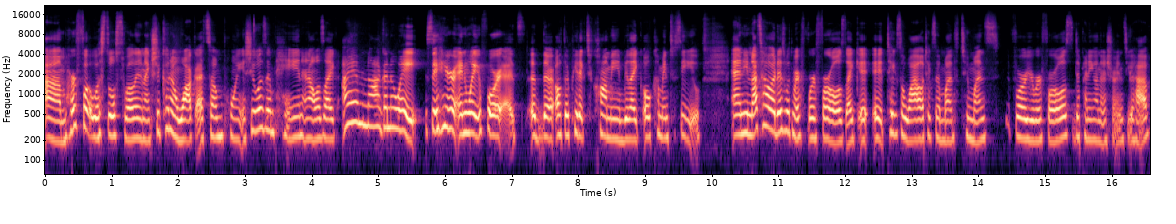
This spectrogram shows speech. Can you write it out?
um, her foot was still swelling, like she couldn't walk at some point. She was in pain, and I was like, I am not gonna wait, sit here and wait for uh, the orthopedic to call me and be like, oh, come in to see you. And you know, that's how it is with my referrals. Like it, it takes a while, it takes a month, two months for your referrals, depending on the insurance you have.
